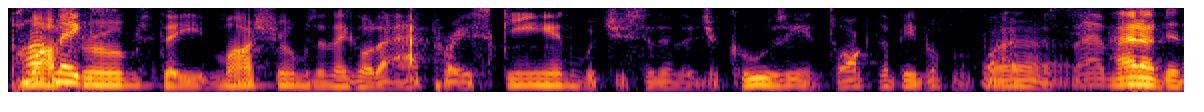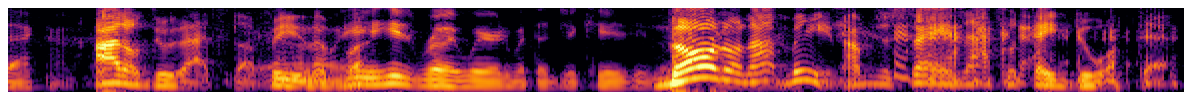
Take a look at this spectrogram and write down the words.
pot makes mushrooms. They eat mushrooms and they go to après skiing, which you sit in a jacuzzi and talk to people from five to uh, seven. I don't do that kind of. I don't do that stuff I don't either. but- He, he's really weird with the jacuzzis. no, no, not me. I'm just saying that's what they do up there.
